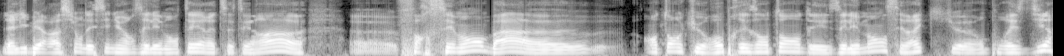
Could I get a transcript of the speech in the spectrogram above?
La libération des seigneurs élémentaires, etc. Euh, forcément, bah, en tant que représentant des éléments, c'est vrai qu'on pourrait se dire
